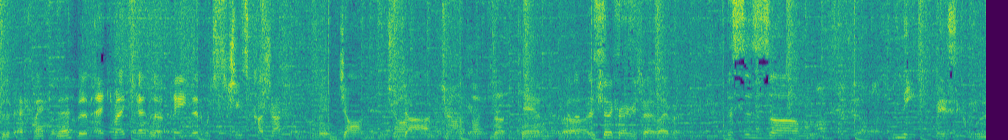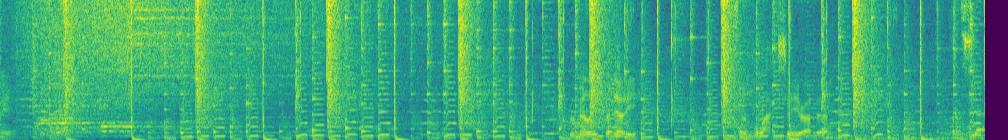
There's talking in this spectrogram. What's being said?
Bit of ekmek there. bit of ekmek and uh, peynir, which is cheese kaşar. I mean, John. John. John, not- Not Cam. Uh, you should have corrected me straight away, but This is um, meat, basically. me. Rumeli Feneri. The Black Sea right there. That's sad.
